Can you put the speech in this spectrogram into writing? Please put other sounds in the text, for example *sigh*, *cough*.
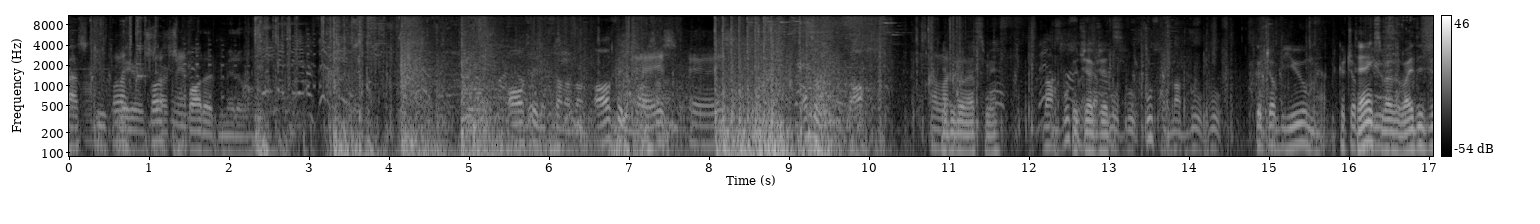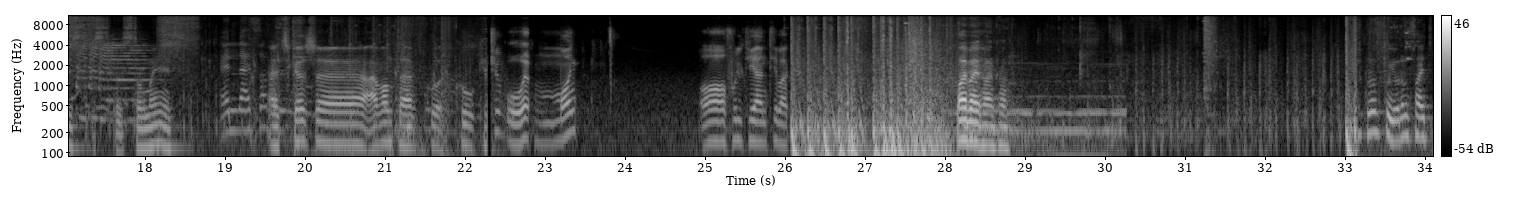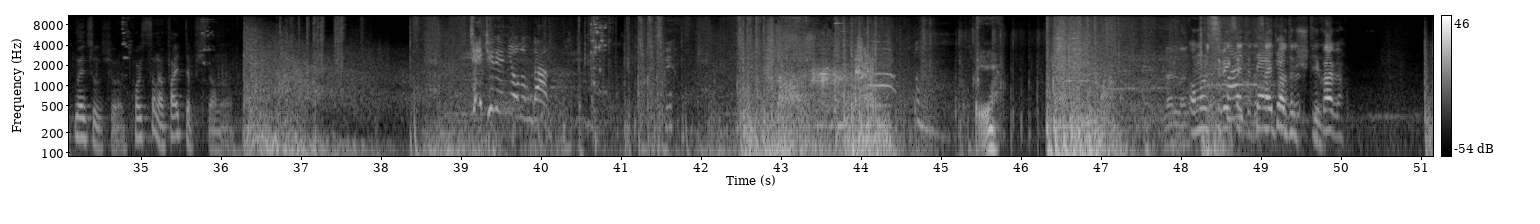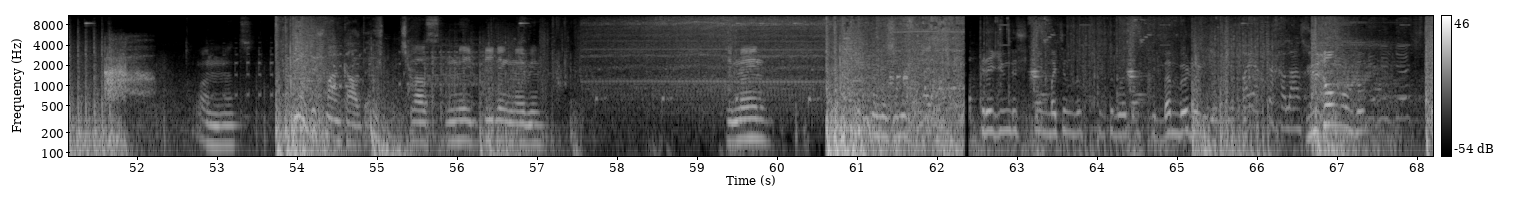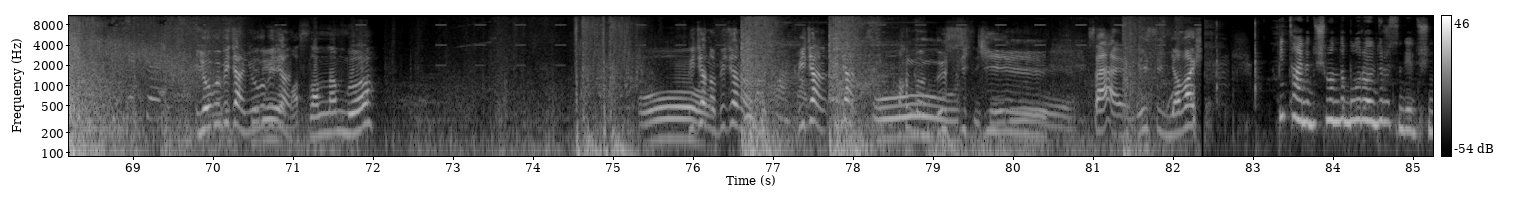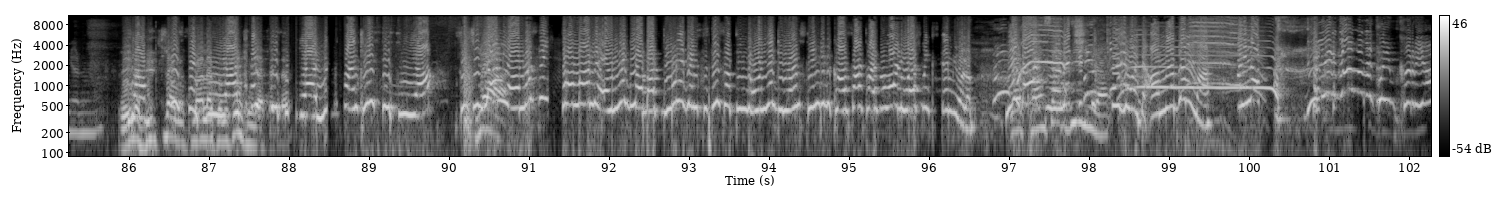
Last two Both- players both are mid. spotted middle. Aferin sana lan. Aferin lan Ace, sana. ace. Ah, Allah. Maybe don't ask me. Lan busun Good job, sen, Jet. bu, bu, busun lan bu, bu. Good job you, man. Good job Thanks, you. brother. Why did you s- uh, steal my ass? It's because uh, I want to have cool, cool kills. Şu o monk. Aa full TNT bak. Bye bye kanka. Cross koyuyorum, site tutmaya çalışıyorum. Koşsana, fight yap işte ama. Çekilin yolumdan. Omur Spike site'de site B'de vardır. Yık abi. One minute. Bir düşman kaldı. Last maybe peeling maybe. Remain. Craig'in de sikeyim, maçını da sıkıntı da sikeyim. Ben böyle oynuyorum. Ayakta kalan son 110 vurdum. Yobu bir can, yobu bir can. Aslan lan bu. Oo. Bir can o, bir can o. düşman kaldı. Bir can, bir can. Oo, Ananı sikeyim. sikeyim. Sen nesin yavaş. Bir tane düşmanı da bulur öldürürsün diye düşünüyorum ya. Reyna büyük silahlısın hala konuşuyorsun gerçekten. Ya lütfen kes sesini ya. Sıçacağım ya. Nasıl insanlarla oyuna diyor bak yemin ederim size satayım da oyuna giriyorum. Senin gibi kanser tayfalarla uğraşmak istemiyorum. Ne ya kanser değil ya. Böyle, anladın mı? Delirdi amına koyayım karı ya.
